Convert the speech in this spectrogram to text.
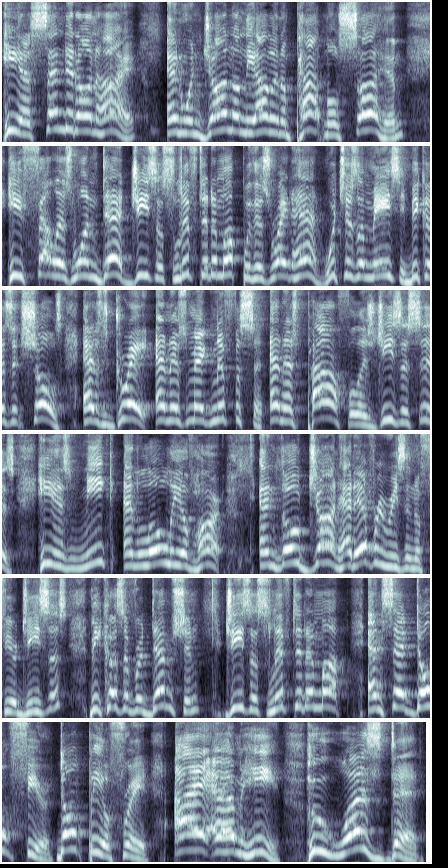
He ascended on high. And when John on the island of Patmos saw him, he fell as one dead. Jesus lifted him up with his right hand, which is amazing because it shows as great and as magnificent and as powerful as Jesus is. He is meek and lowly of heart. And though John had every reason to fear Jesus. Because of redemption, Jesus lifted him up and said, Don't fear, don't be afraid. I am he who was dead,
